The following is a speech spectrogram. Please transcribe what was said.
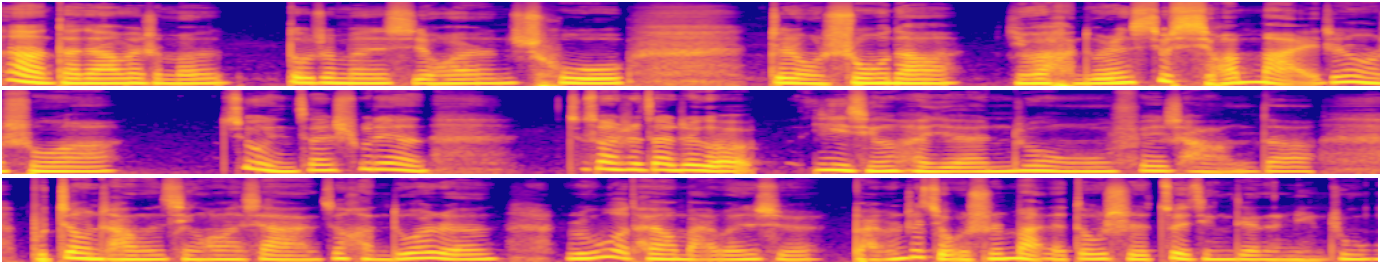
那大家为什么都这么喜欢出这种书呢？因为很多人就喜欢买这种书啊。就你在书店，就算是在这个。疫情很严重，非常的不正常的情况下，就很多人如果他要买文学，百分之九十买的都是最经典的名著。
